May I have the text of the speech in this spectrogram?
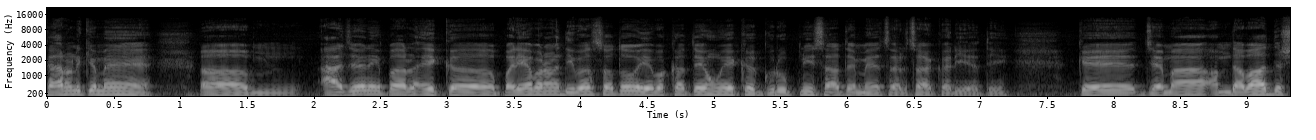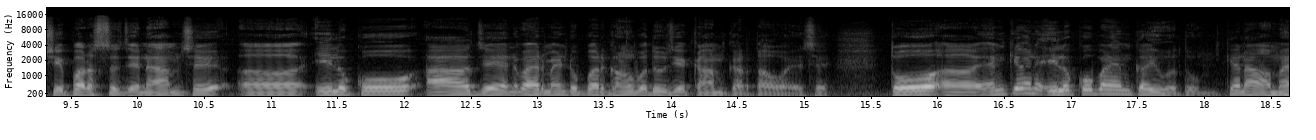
કારણ કે મેં આજે નહીં, પણ એક પર્યાવરણ દિવસ હતો, એ વખતે હું એક ગ્રુપની સાથે મેં ચર્ચા કરી હતી કે જેમાં અમદાવાદ શેપર્સ જે નામ છે એ લોકો આ જે એન્વાયરમેન્ટ ઉપર ઘણું બધું જે કામ કરતા હોય છે. તો એમ કહેવાય ને, એ લોકો પણ એમ કહ્યું હતું કે, ના, અમે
